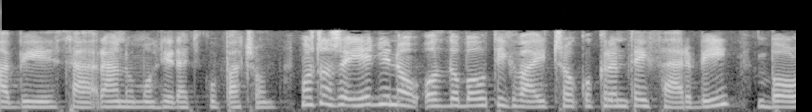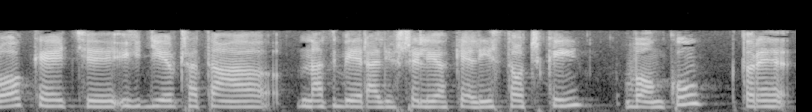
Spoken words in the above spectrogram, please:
aby sa ráno mohli dať kúpačom. Možno, že jedinou ozdobou tých vajíčok, okrem tej farby, bolo, keď ich dievčatá nazbierali všelijaké listočky vonku, ktoré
